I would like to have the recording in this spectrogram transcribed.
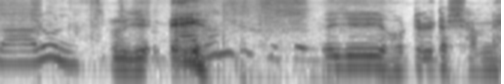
দারুণ। ওই যে এই যে এই হোটেলটার সামনে।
